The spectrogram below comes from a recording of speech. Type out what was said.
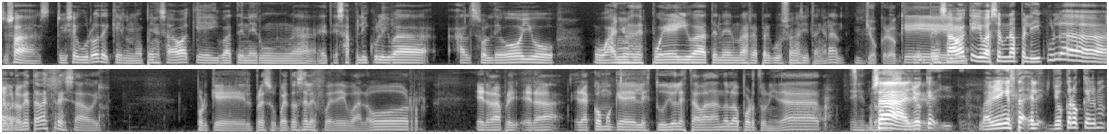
O sea, estoy seguro de que él no pensaba que iba a tener una... Esa película iba al sol de hoy o, o años después iba a tener una repercusión así tan grande. Yo creo Él que pensaba que iba a ser una película. yo creo que estaba estresado hoy. Porque el presupuesto se le fue de valor. Era, la era, era como que el estudio le estaba dando la oportunidad. O sea, yo, que, más bien él está- él- yo creo que él,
